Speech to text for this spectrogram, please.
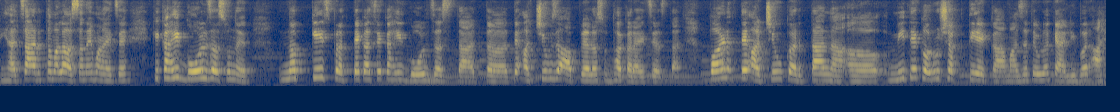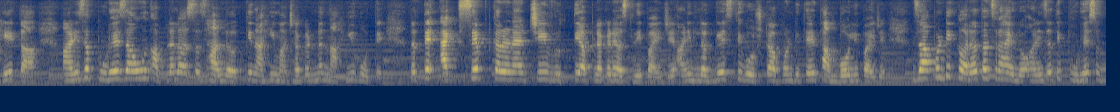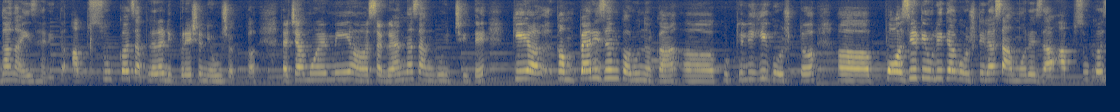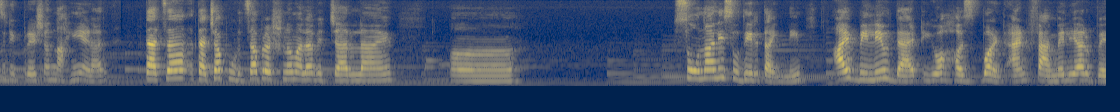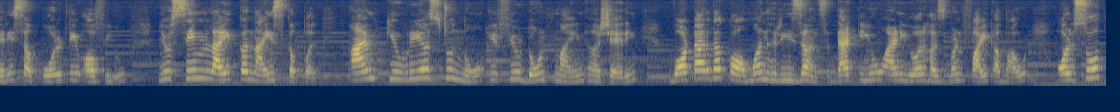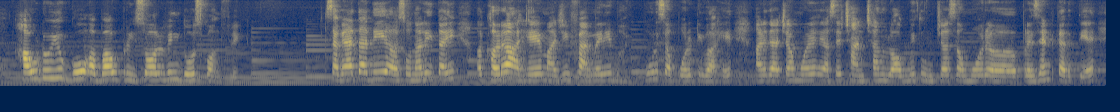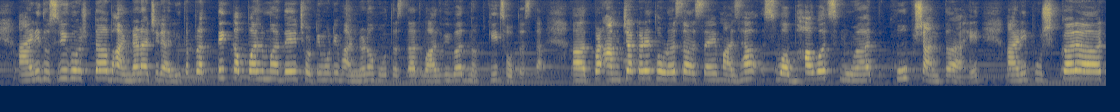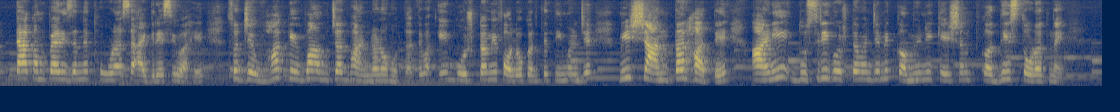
ह्याचा अर्थ मला असं नाही म्हणायचं आहे की काही गोल्स असू नयेत. नक्कीच प्रत्येकाचे काही गोल्स असतात. ते अचीव आपल्याला सुद्धा करायचे असतात. पण ते अचीव करताना मी ते करू शकते का? माझं तेवढं कॅलिबर आहे का? आणि जर पुढे जाऊन आपल्याला असं झालं की नाही माझ्याकडनं नाही होते तर ते ॲक्सेप्ट करण्याची वृत्ती आपल्याकडे असली पाहिजे आणि लगेच ती गोष्ट आपण तिथे थांबवली पाहिजे. जर आपण ती करतच राहिलो आणि जर ती पुढे सुद्धा नाही झाली तर आपसुकच आपल्याला डिप्रेशन येऊ शकतं. त्याच्यामुळे मी सगळ्यांना सांगू इच्छिते की कंपॅरिझन करू नका. कुठलीही गोष्ट पॉझिटिव्हली त्या गोष्टीला सामोरे जा. आपसुकच डिप्रेशन नाही येणार. त्याचा त्याच्या पुढचा प्रश्न मला विचारलाय आहे सोनाली सुधीर ताईंनी I believe that your husband and family are very supportive of you you seem like a nice couple I am curious to know if you don't mind sharing what are the common reasons that you and your husband fight about also how do you go about resolving those conflict सगळ्यात आधी सोनालीताई खरं आहे माझी family भरपूर supportive आहे. आणि त्याच्यामुळे असे छान छान व्लॉग मी तुमच्यासमोर प्रेझेंट करते आणि दुसरी गोष्ट भांडणाची राहिली तर प्रत्येक कपलमध्ये छोटी मोठी भांडणं होत असतात. वादविवाद नक्कीच होत असतात. पण आमच्याकडे थोडंसं असं आहे. माझा स्वभावच मुळात खूप शांत आहे आणि पुष्कर त्या कम्पॅरिझनने थोडासा ॲग्रेसिव्ह आहे. सो जेव्हा केव्हा आमच्यात भांडणं होतात तेव्हा एक गोष्ट मी फॉलो करते ती म्हणजे मी शांत राहते आणि दुसरी गोष्ट म्हणजे मी कम्युनिकेशन कधीच तोडत नाही.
